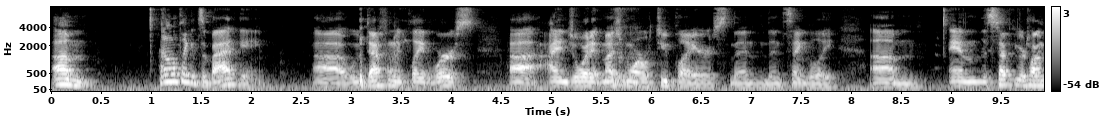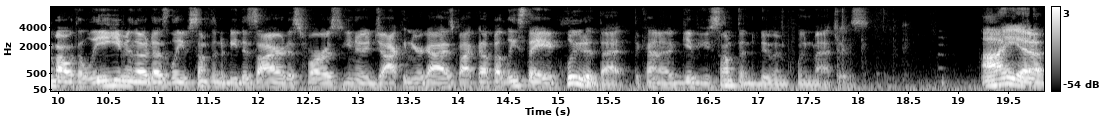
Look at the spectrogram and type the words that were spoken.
Um, I don't think it's a bad game. Uh, we've definitely played worse. Uh, I enjoyed it much more with two players than than singly. Um, and the stuff you were talking about with the league, even though it does leave something to be desired as far as you know jacking your guys back up, at least they included that to kind of give you something to do in between matches. I uh,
